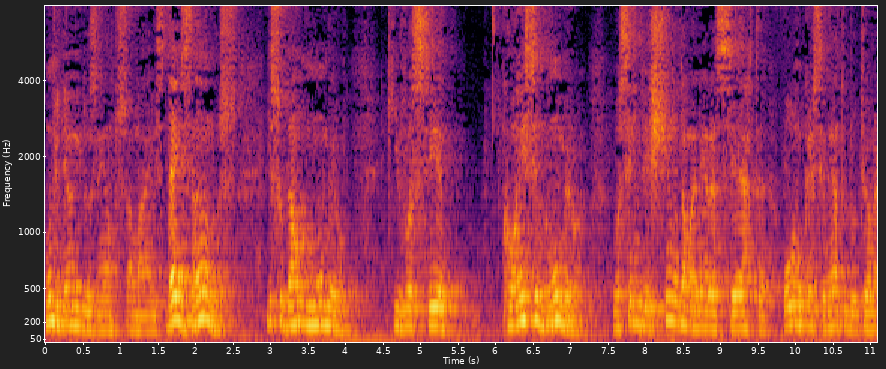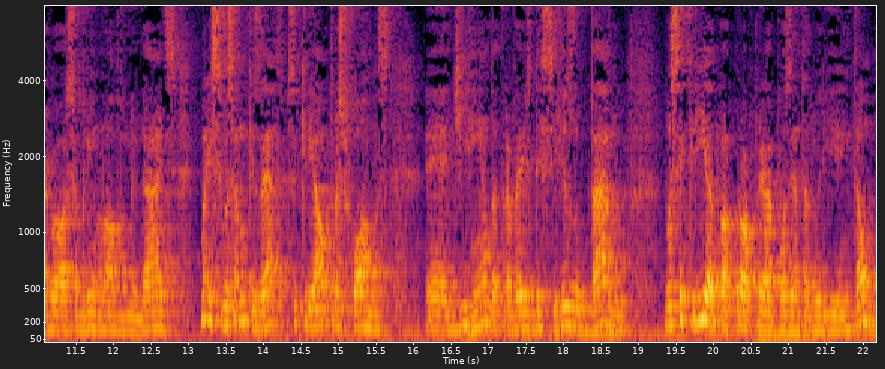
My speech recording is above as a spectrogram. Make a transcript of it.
1 milhão e 200 a mais. 10 anos, isso dá um número que você, com esse número, você investindo da maneira certa ou no crescimento do teu negócio, abrindo novas unidades, mas se você não quiser, se criar outras formas é, de renda através desse resultado, você cria a tua própria aposentadoria. Então,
